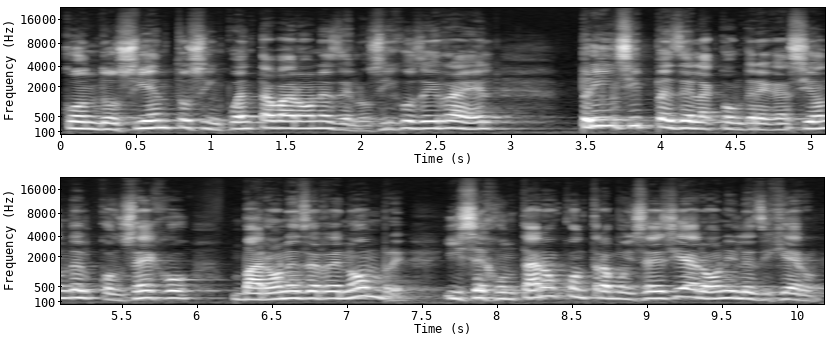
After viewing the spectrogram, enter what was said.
con 250 varones de los hijos de Israel, príncipes de la congregación del consejo, varones de renombre, y se juntaron contra Moisés y Aarón y les dijeron,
